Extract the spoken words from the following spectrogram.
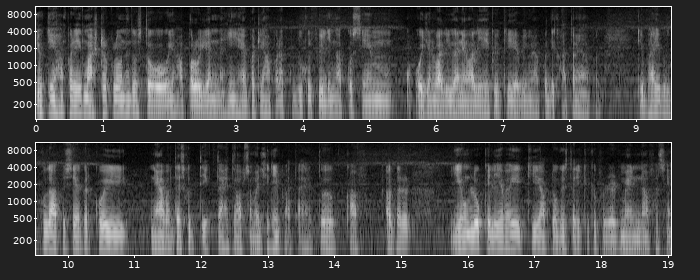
जो कि यहाँ पर एक मास्टर क्लोन है दोस्तों, वो यहाँ पर ओरिजिनल नहीं है बट यहाँ पर आपको बिल्कुल फीलिंग आपको सेम ओरिजिनल वाली आने वाली है, क्योंकि अभी मैं आपको दिखाता हूँ यहाँ पर कि भाई बिल्कुल आप इसे अगर कोई नया बंदा इसको देखता है तो आप समझ ही नहीं पाता है। तो काफ़ी, अगर ये उन लोग के लिए भाई कि आप लोग इस तरीके के प्रोडक्ट में ना फंसें,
